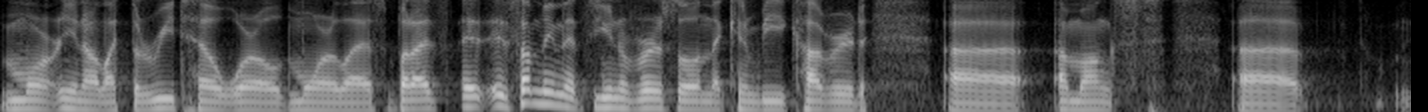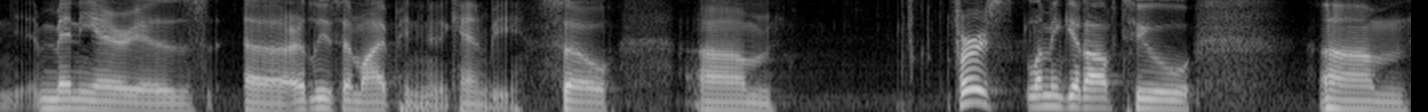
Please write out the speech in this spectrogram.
more, you know, like the retail world, more or less. But it's, it's something that's universal and that can be covered uh, amongst uh, many areas, uh, or at least in my opinion, it can be. So, um, first, let me get off to. Um,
